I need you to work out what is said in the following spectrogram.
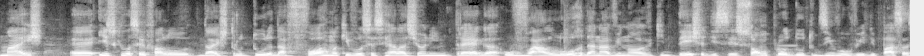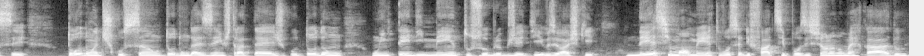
mas é, isso que você falou da estrutura, da forma que você se relaciona e entrega, o valor da nave 9, que deixa de ser só um produto desenvolvido e passa a ser toda uma discussão, todo um desenho estratégico, todo um, um entendimento sobre objetivos, eu acho que nesse momento você de fato se posiciona no mercado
